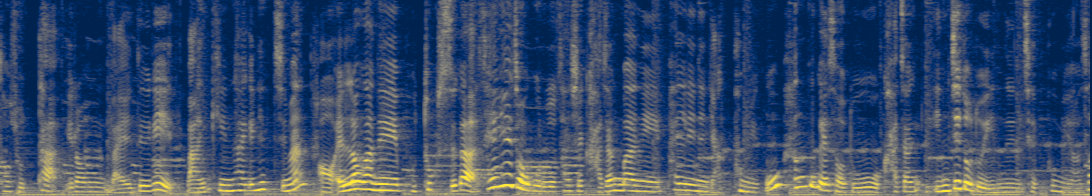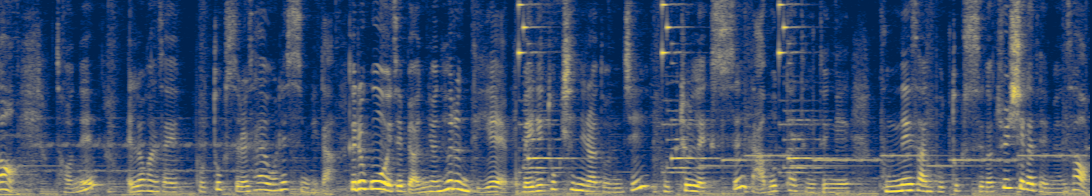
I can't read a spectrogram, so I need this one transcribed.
더 좋다 이런 말들이 많긴 하긴 했지만 어, 엘러간의 보톡스가 세계적으로도 사실 가장 많이 팔리는 약품이고 한국에서도 가장 인지도도 있는 제품이어서 저는 엘러간사의 보톡스 를 사용을 했습니다. 그리고 이제 몇 년 흐른 뒤에 메디톡신이라든지 보툴렉스, 나보타 등등의 국내산 보톡스가 출시가 되면서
